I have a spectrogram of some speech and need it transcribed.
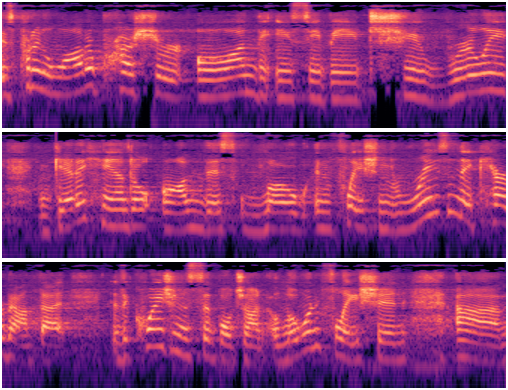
is putting a lot of pressure on the ECB to really get a handle on this low inflation. The reason they care about that, the equation is simple, John. A low inflation um,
